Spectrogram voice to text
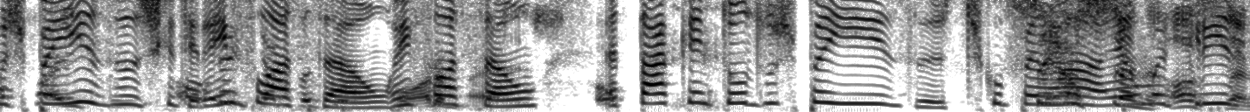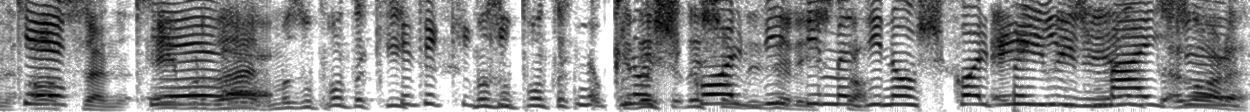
os países, quer dizer, a inflação, a inflação ataca em todos os países. Desculpem Sim, lá, Sana, é uma crise Sana, que é, Sana, que é, é verdade, mas o ponto aqui, dizer, que, mas o ponto aqui, que, que não deixa, escolhe deixa vítimas e não escolhe é países mais agora, eh,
